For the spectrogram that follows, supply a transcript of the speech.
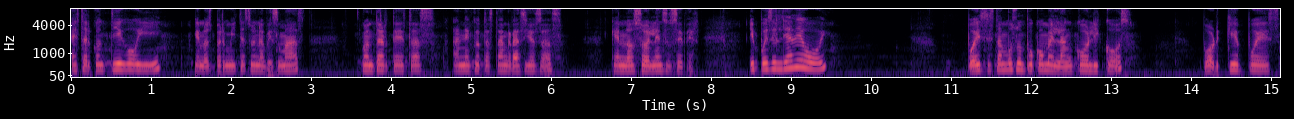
estar contigo y que nos permitas una vez más contarte estas anécdotas tan graciosas que no suelen suceder. Y pues el día de hoy, pues estamos un poco melancólicos porque pues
